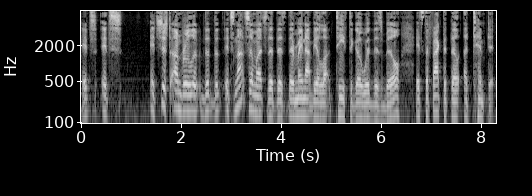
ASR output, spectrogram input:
It's it's it's just unbelievable. It's not so much that this, there may not be a lot teeth to go with this bill. It's the fact that they'll attempt it.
